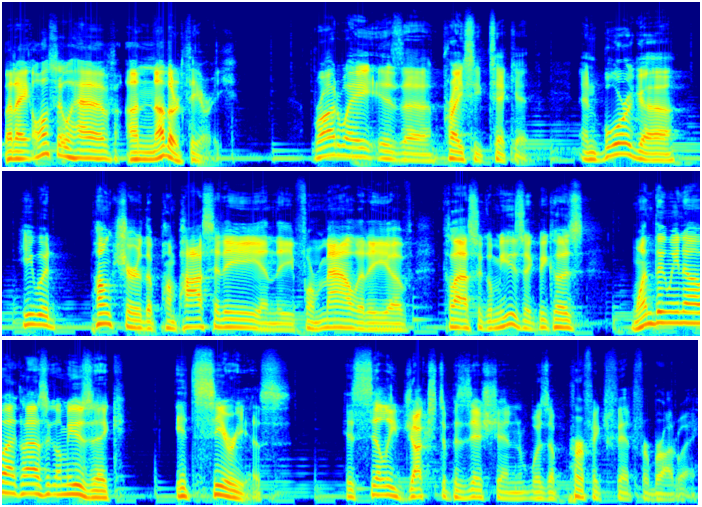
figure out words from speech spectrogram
But I also have another theory. Broadway is a pricey ticket, and Borge, he would puncture the pomposity and the formality of classical music because one thing we know about classical music, it's serious. His silly juxtaposition was a perfect fit for Broadway.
